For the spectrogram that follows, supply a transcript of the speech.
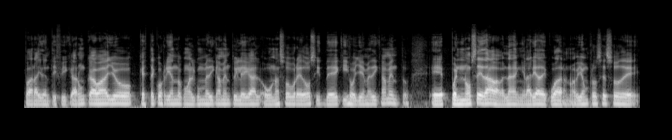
para identificar un caballo que esté corriendo con algún medicamento ilegal o una sobredosis de X o Y medicamento, eh, pues no se daba ¿verdad? en el área de cuadra, no había un proceso de,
